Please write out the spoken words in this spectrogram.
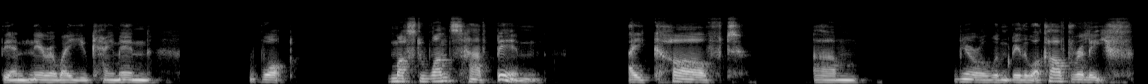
the end nearer where you came in, what must once have been a carved um, mural, wouldn't be the word, carved relief.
